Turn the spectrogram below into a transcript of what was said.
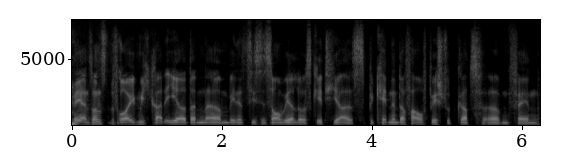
nee, ansonsten freue ich mich gerade eher dann, ähm, wenn jetzt die Saison wieder losgeht, hier als bekennender VfB Stuttgart-Fan ähm,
